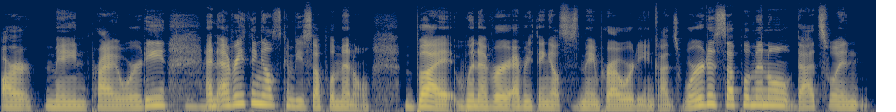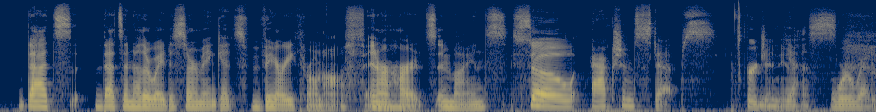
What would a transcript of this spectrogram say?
our main priority mm-hmm. and everything else can be supplemental. But whenever everything else is main priority and God's word is supplemental, that's when that's that's another way discernment gets very thrown off in our mm-hmm. hearts and minds. So, action steps, Virginia. Yes. We're ready.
